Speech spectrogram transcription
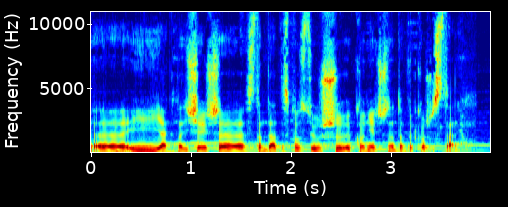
e, i jak na dzisiejsze standardy jest po prostu już konieczne do wykorzystania.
